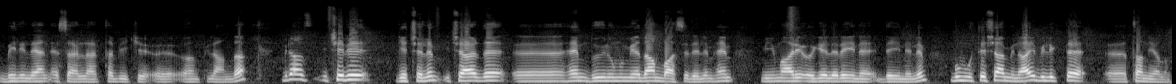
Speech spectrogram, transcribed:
belirleyen eserler tabii ki ön planda. Biraz içeri geçelim. İçeride e, hem Duyun Umumiye'den bahsedelim hem mimari ögelere yine değinelim. Bu muhteşem binayı birlikte e, tanıyalım.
